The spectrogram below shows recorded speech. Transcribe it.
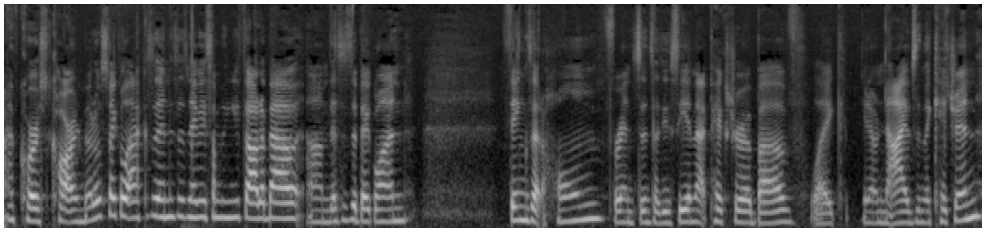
Of course, car and motorcycle accidents is maybe something you thought about. Um, this is a big one. Things at home, for instance, as you see in that picture above, like you know knives in the kitchen,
